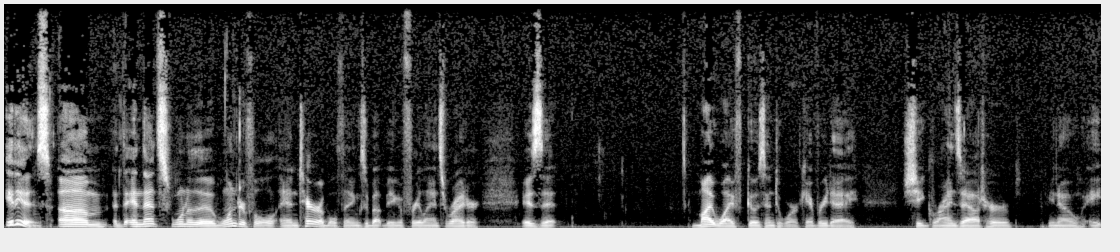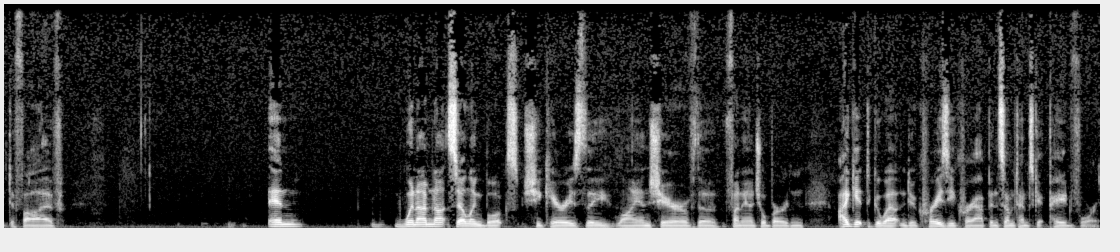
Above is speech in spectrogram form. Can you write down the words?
it is. Um, and- and that's one of the wonderful and terrible things about being a freelance writer, is that my wife goes into work every day. She grinds out her, you know, eight to five. And when I'm not selling books, she carries the lion's share of the financial burden. I get to go out and do crazy crap and sometimes get paid for it.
